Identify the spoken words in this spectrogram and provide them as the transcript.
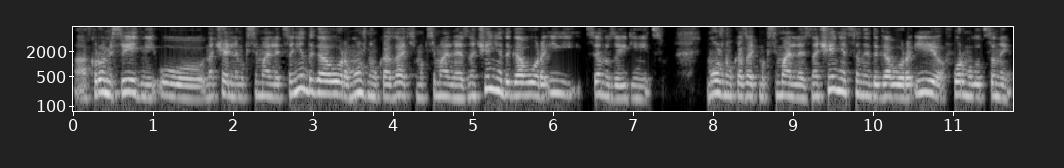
а, кроме сведений о начальной максимальной цене договора, можно указать максимальное значение договора и цену за единицу. Можно указать максимальное значение цены договора и формулу цены.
